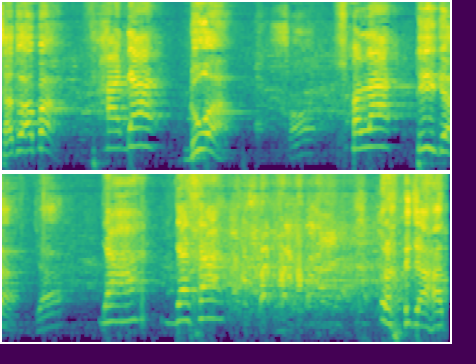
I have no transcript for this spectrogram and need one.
Satu apa? sadat, Dua. sholat, Tiga. Ja. jahat, jasa, Jahat.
